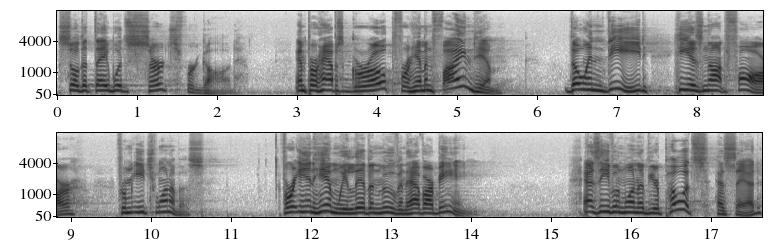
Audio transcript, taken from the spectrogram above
so that they would search for God and perhaps grope for him and find him, though indeed he is not far from each one of us. For in him we live and move and have our being. As even one of your poets has said,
